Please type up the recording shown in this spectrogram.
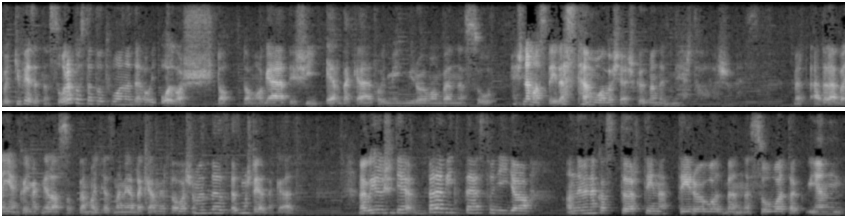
hogy kifejezetten szórakoztatott volna, de hogy olvastatta magát, és így érdekelt, hogy még miről van benne szó. És nem azt éreztem olvasás közben, hogy miért. Mert általában ilyen könyveknél azt szoktam, hogy ez nem érdekel, miért olvasom ezt, de ez, ez most érdekelt. Meg végül is ugye belevitte ezt, hogy így a, a nőnek az történetéről volt benne szó, voltak ilyen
